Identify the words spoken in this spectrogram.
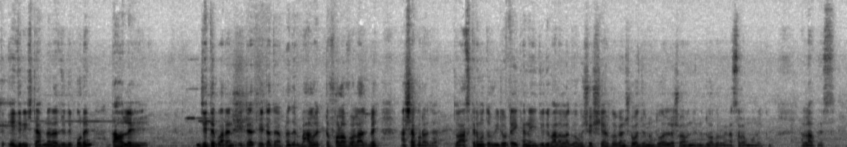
তো এই জিনিসটা আপনারা যদি করেন তাহলে যেতে পারেন। এটা, এটাতে আপনাদের ভালো একটা ফলাফল আসবে, আশা করা যায়। তো আজকের মতো ভিডিওটা এখানেই। যদি ভালো লাগে অবশ্যই শেয়ার করবেন। সবার জন্য দোয়া হলে সবার জন্য দোয়া করবেন। আসসালামু আলাইকুম। আল্লাহ হাফেজ।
